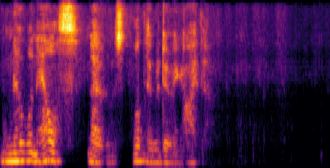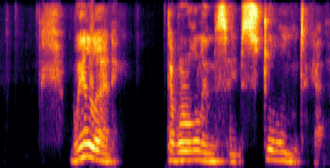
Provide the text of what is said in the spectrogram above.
no one else knows what they were doing either. We're learning that we're all in the same storm together,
